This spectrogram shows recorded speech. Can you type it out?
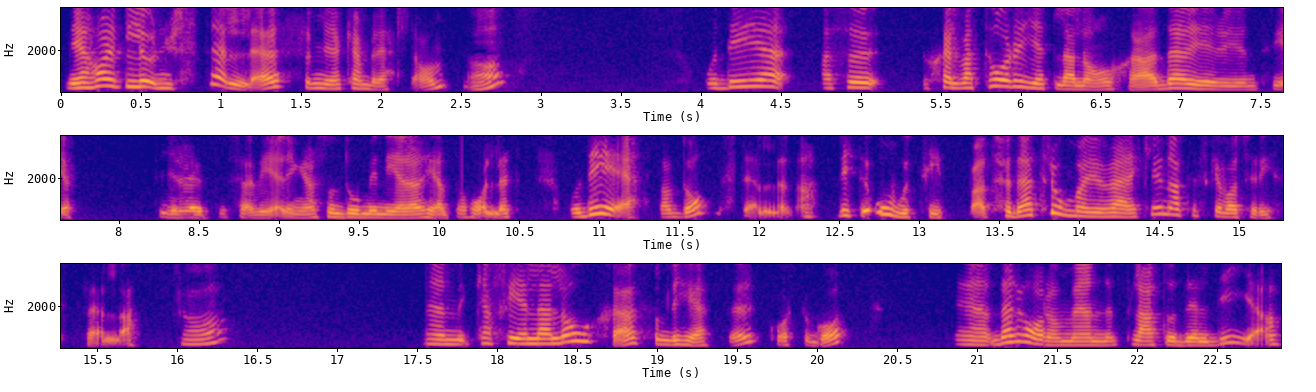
Men jag har ett lunchställe som jag kan berätta om. Ja. Och det, alltså själva torget La Longa, där är det ju en tre, fyra uteserveringar som dominerar helt och hållet. Och det är ett av de ställena. Lite otippat för där tror man ju verkligen att det ska vara turistfälla. Ja. Men Café La Longa som det heter kort och gott. Eh, där har de en Plato del Dia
